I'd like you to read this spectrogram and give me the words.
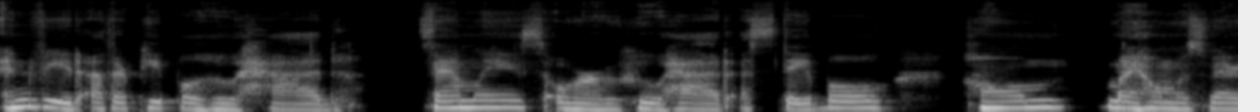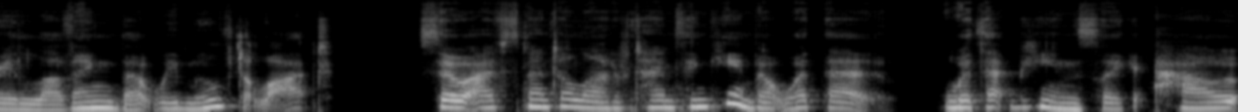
envied other people who had families or who had a stable home. My home was very loving, but we moved a lot. So I've spent a lot of time thinking about what that what that means like how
